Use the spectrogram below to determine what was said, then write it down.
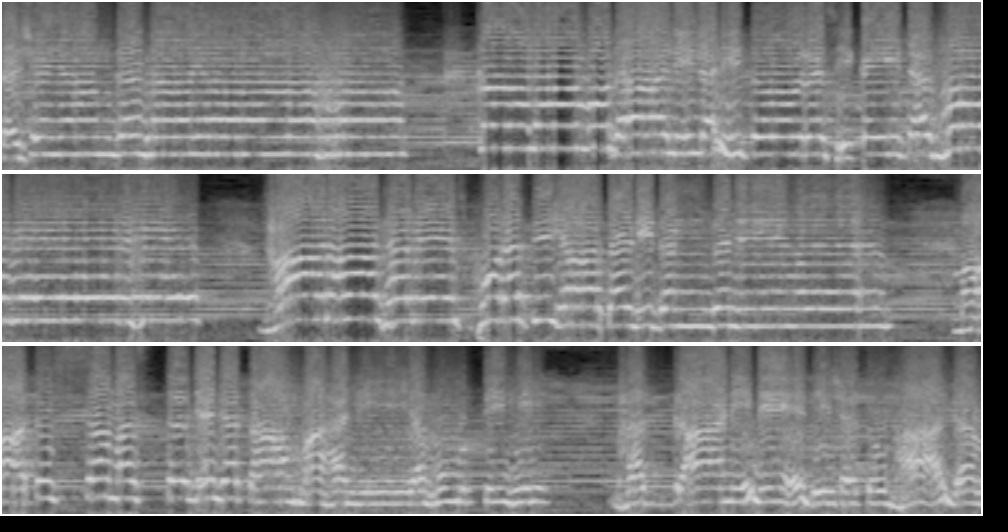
भुजङ्गशयाङ्गनायाः कालामुदालिललितो रसिकैतभावे धाराधरे स्फुरति यातडिदङ्गनेव मातुः समस्त जगताम् महनीयमूर्तिः। भद्राणि मे दिशतु भागवनन्दनायाः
